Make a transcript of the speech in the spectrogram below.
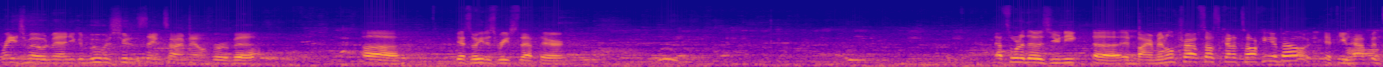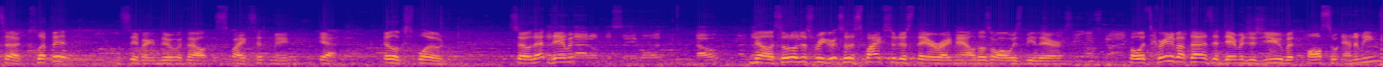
Rage mode, man. You can move and shoot at the same time now for a bit. Uh, yeah, so he just reached that there. That's one of those unique uh, environmental traps I was kind of talking about. If you happen to clip it, let's see if I can do it without the spikes hitting me. Yeah, it'll explode. So that damage. that'll disable it. No. No, so it'll just regret. So the spikes are just there right now. Those will always be there. But what's great about that is it damages you, but also enemies.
